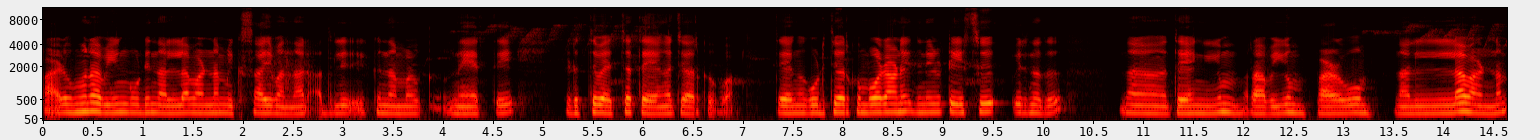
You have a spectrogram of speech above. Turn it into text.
പഴവും റവയും കൂടി നല്ലവണ്ണം മിക്സായി വന്നാൽ അതിലേക്ക് നമ്മൾ നേരത്തെ എടുത്തു വെച്ച തേങ്ങ ചേർക്കുക. തേങ്ങ കൂടി ചേർക്കുമ്പോഴാണ് ഇതിനൊരു ടേസ്റ്റ് വരുന്നത്. തേങ്ങയും റവയും പഴവും നല്ലവണ്ണം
